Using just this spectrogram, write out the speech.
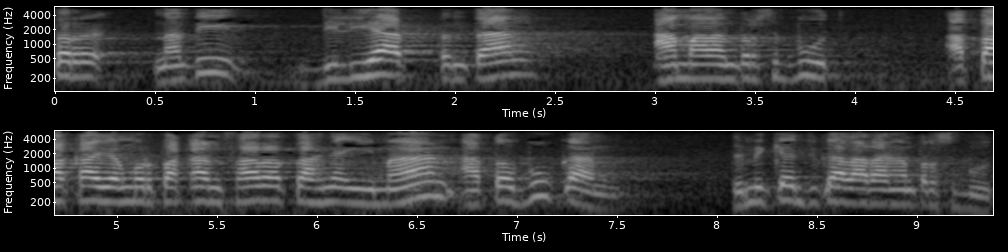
ter, nanti dilihat tentang amalan tersebut. Apakah yang merupakan syarat sahnya iman atau bukan? Demikian juga larangan tersebut.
